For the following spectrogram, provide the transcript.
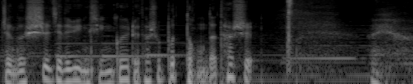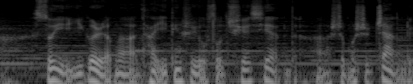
整个世界的运行规律，他是不懂的。他是，哎呀，所以一个人啊，他一定是有所缺陷的啊。什么是战略？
